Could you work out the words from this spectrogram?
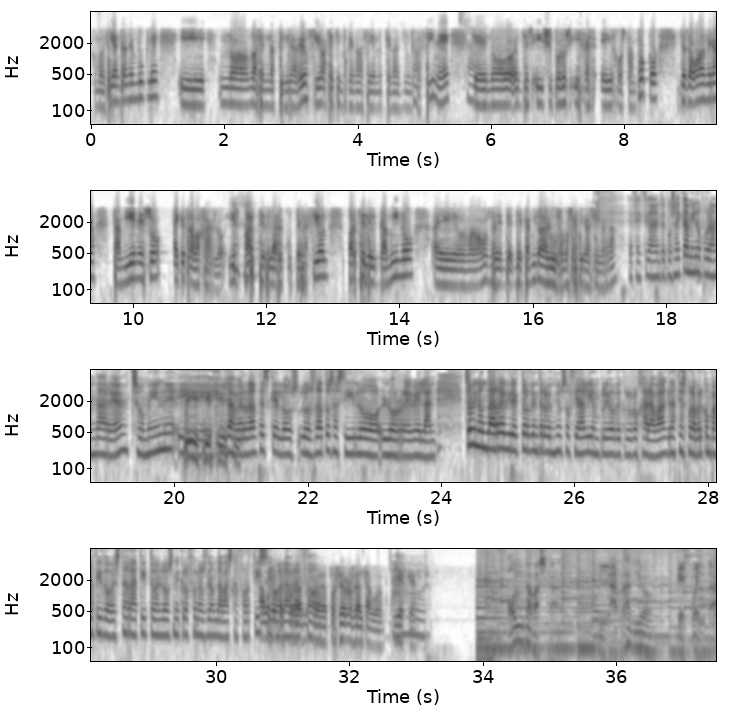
como decía, entran en bucle y no, no hacen una actividad de ocio, hace tiempo que no hacen, que no han ido al cine, que no, y sus hijas e hijos tampoco, entonces de alguna manera también eso hay que trabajarlo y es parte de la recuperación, parte del camino, eh, vamos, del camino a la luz, vamos a decir así, ¿verdad? Efectivamente, pues hay camino por andar, ¿eh, Chomín? Y la verdad es que los, los datos así lo, lo revelan. Chomín Ondarre, director de Intervención Social y Empleo de Cruz Roja Araba, gracias por haber compartido este ratito en los micrófonos de Onda Vasca. Fortísimo, el abrazo. Por, por sernos de altavoz. Y es que... Onda Vasca, la radio que cuenta.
